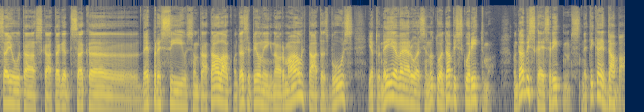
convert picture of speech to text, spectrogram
sajūtās, kā tagad saka, depresīvs un tā tālāk. Un tas ir pilnīgi normāli, tā tas būs, ja tu neievērosi nu, to dabisko ritmu. Un dabiskais ritms ne tikai dabā,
